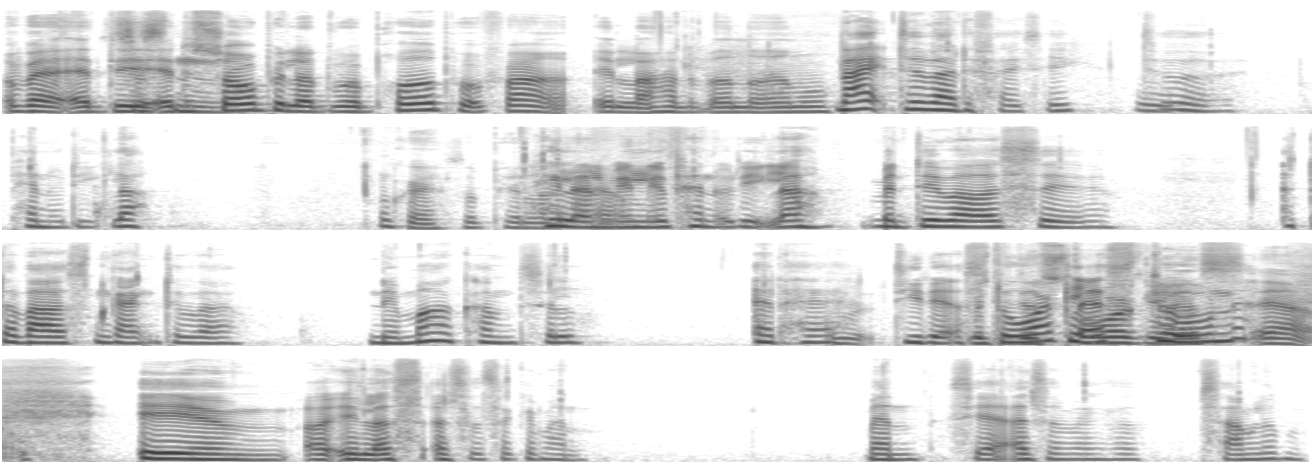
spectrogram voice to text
Og hvad, er det, Så er sådan- det sovepiller, du har prøvet på før, eller har det været noget andet? Nej, det var det faktisk ikke. Det Mm. var panodiler. Okay, så piller. Helt ja. almindelige panodiler. Men det var også... Øh, der var også en gang, det var nemmere at komme til at have Mm. de der Med de store, der store glas stående. Ja. Øhm, og ellers, altså, så kan man, man siger, altså, man kan samle dem.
